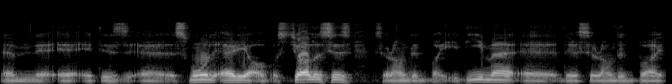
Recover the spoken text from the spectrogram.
Um, it is a small area of osteolysis surrounded by edema. Uh, they're surrounded by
